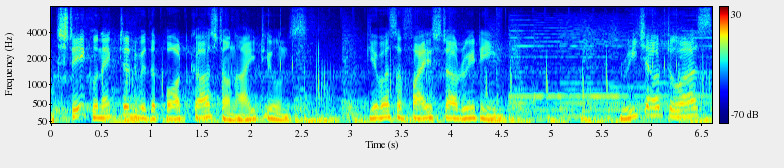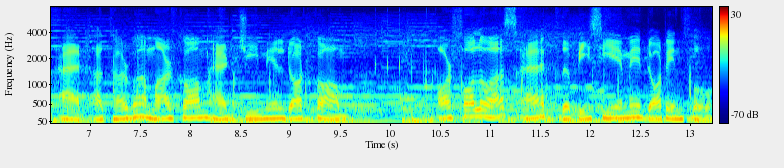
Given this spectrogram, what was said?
much. Stay connected with the podcast on iTunes. Give us a five star rating. Reach out to us at atharvamarcom at gmail.com or follow us at thebcma.info.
